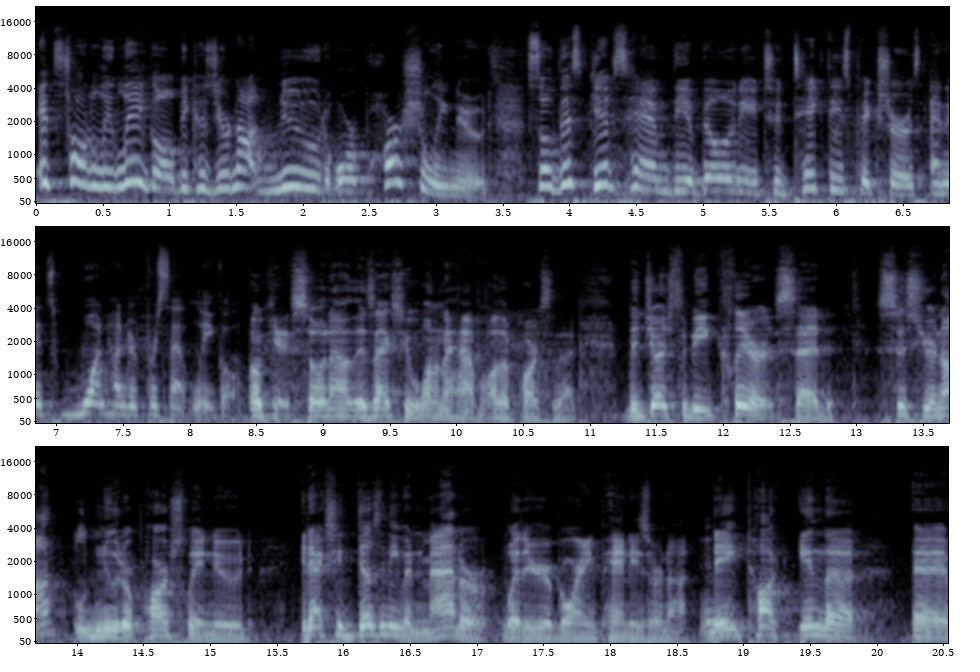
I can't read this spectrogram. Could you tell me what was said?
it's totally legal because you're not nude or partially nude. So this gives him the ability to take these pictures and it's 100% legal. Okay, so now there's actually one and a half have other parts of that. The judge, to be clear, said since you're not nude or partially nude, it actually doesn't even matter whether you're wearing panties or not. Mm-hmm. They talked in the uh,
